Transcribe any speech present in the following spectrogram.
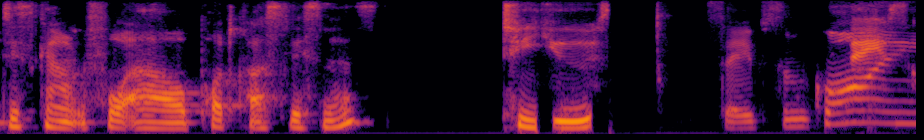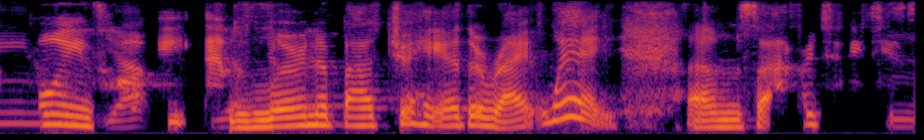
discount for our podcast listeners to use save some coins, coins Yep, and learn about your hair the right way. Um, so Afrotility is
